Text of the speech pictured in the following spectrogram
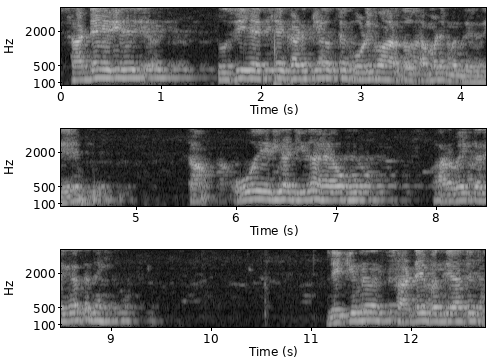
ਸਾਡੇ ਏਰੀਏ ਤੁਸੀਂ ਇੱਥੇ ਖੜ ਕੇ ਉੱਥੇ ਗੋਲੀ ਮਾਰ ਦੋ ਸਾਹਮਣੇ ਬੰਦੇ ਦੇ, ਤਾਂ ਉਹ ਏਰੀਆ ਜਿਹਦਾ ਹੈ, ਉਹ ਕਾਰਵਾਈ ਕਰੇਗਾ ਕਿ ਨਹੀਂ? ਲੇਕਿਨ ਸਾਡੇ ਬੰਦਿਆਂ ਦੇ ਗੋ-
